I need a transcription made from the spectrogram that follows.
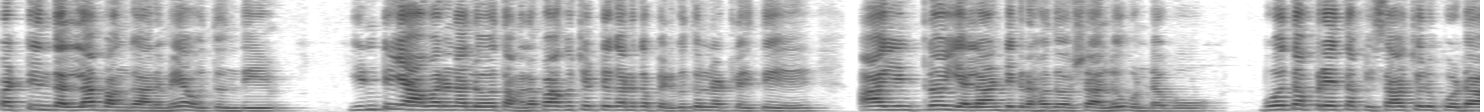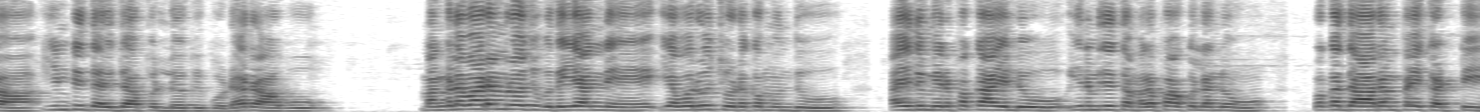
పట్టిందల్లా బంగారమే అవుతుంది. ఇంటి ఆవరణలో తమలపాకు చెట్టు కనుక పెరుగుతున్నట్లయితే ఆ ఇంట్లో ఎలాంటి గ్రహదోషాలు ఉండవు. భూతప్రేత పిశాచులు కూడా ఇంటి దరిదాపుల్లోకి కూడా రావు. మంగళవారం రోజు ఉదయాన్నే ఎవరూ చూడకముందు ఐదు మిరపకాయలు ఎనిమిది తమలపాకులను ఒక దారంపై కట్టి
